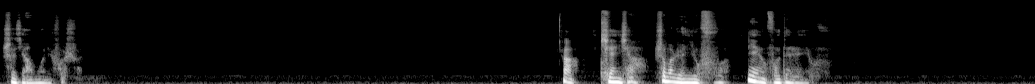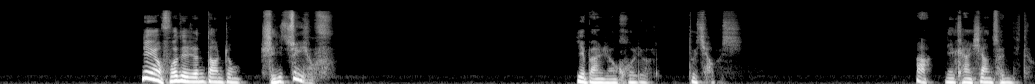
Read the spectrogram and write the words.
释迦牟尼佛说的啊！天下什么人有福啊？念佛的人有福。念佛的人当中，谁最有福？一般人忽略了，都瞧不起。啊，你看乡村里头，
